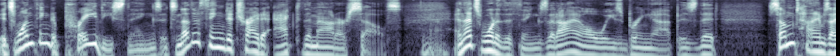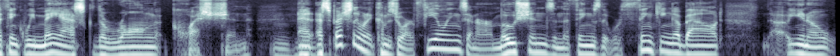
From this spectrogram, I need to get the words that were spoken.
It's one thing to pray these things, it's another thing to try to act them out ourselves. And that's one of the things that I always bring up is that sometimes I think we may ask the wrong question. And especially when it comes to our feelings and our emotions and the things that we're thinking about, uh, you know,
